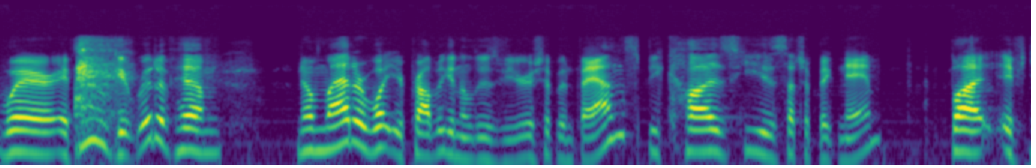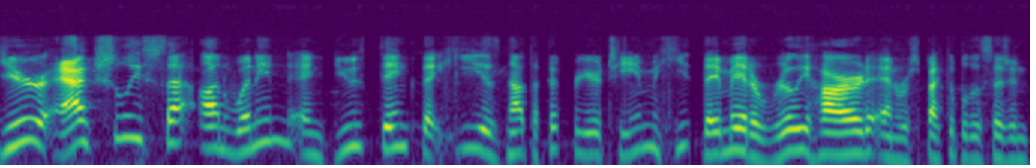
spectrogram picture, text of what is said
where if you get rid of him, no matter what, you're probably going to lose viewership and fans because he is such a big name. But if you're actually set on winning and you think that he is not the fit for your team, he, they made a really hard and respectable decision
